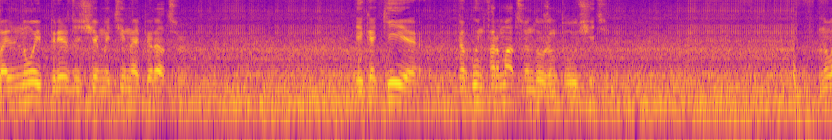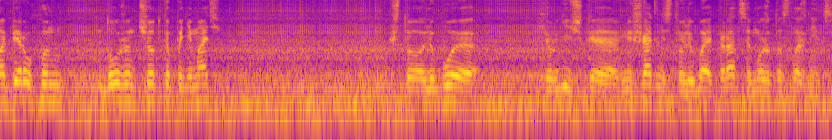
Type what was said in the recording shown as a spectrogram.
больной, прежде чем идти на операцию? И какие какую информацию он должен получить? Ну, во-первых, он должен четко понимать, что любое хирургическое вмешательство, любая операция может осложниться.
